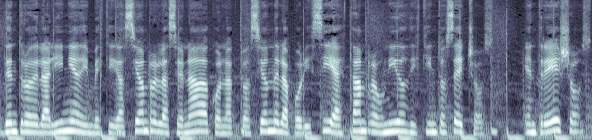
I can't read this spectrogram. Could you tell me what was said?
Dentro de la línea de investigación relacionada con la actuación de la policía están reunidos distintos hechos, entre ellos,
